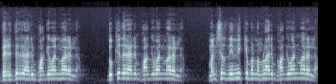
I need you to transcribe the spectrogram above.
ദരിദ്രരാരും ഭാഗ്യവാന്മാരല്ല. ദുഃഖിതരാരും ഭാഗ്യവാന്മാരല്ല. മനുഷ്യർ നിന്ദിക്കുമ്പോൾ നമ്മളാരും ഭാഗ്യവാന്മാരല്ല.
